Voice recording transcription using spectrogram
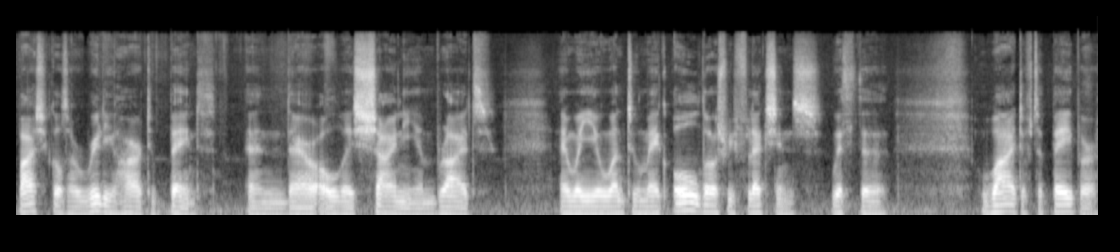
bicycles are really hard to paint and they're always shiny and bright. And when you want to make all those reflections with the white of the paper,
